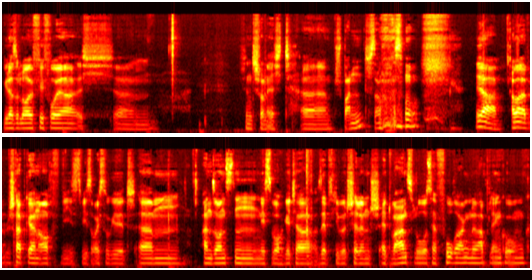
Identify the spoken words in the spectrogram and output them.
wieder so läuft wie vorher. Ich ähm, finde es schon echt äh, spannend, sagen wir mal so. Ja, aber schreibt gerne auch, wie es wie es euch so geht. Ähm, Ansonsten, nächste Woche geht ja Selbstliebe-Challenge Advanced los, hervorragende Ablenkung.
